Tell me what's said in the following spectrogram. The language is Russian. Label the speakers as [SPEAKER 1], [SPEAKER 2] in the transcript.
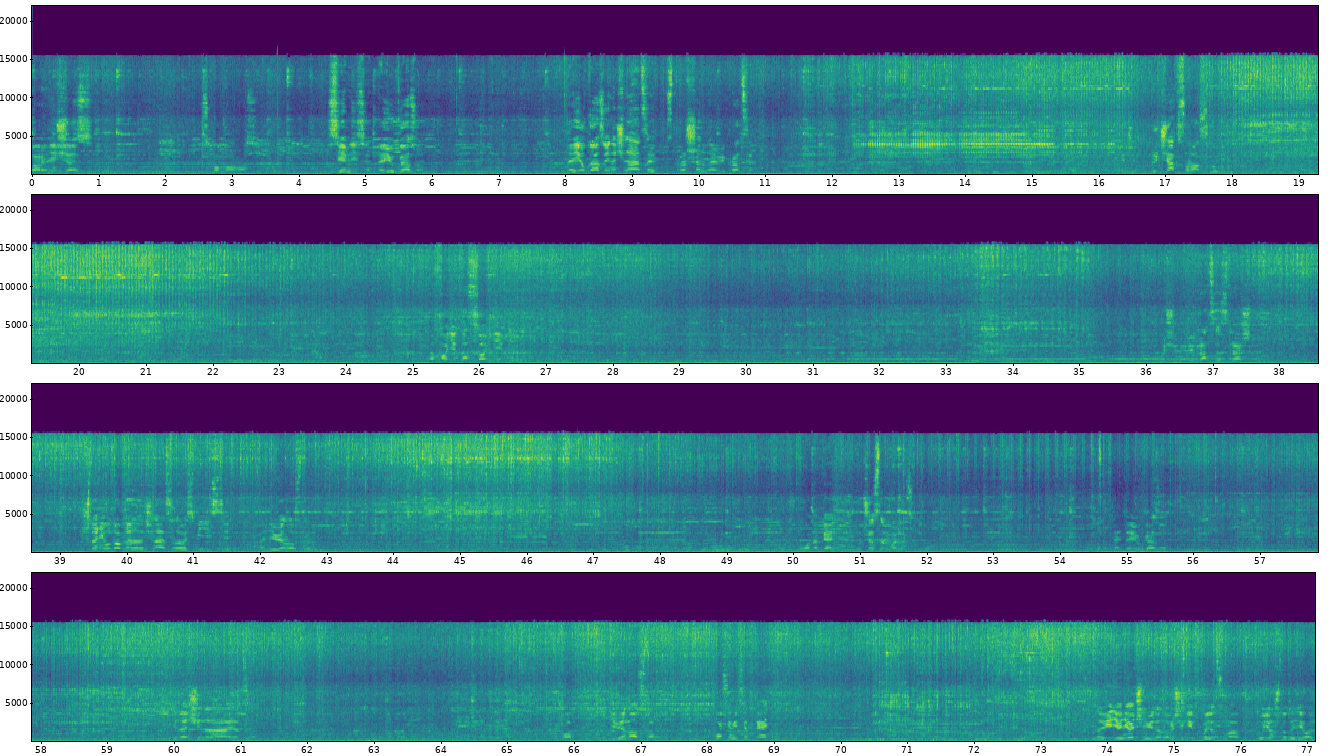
[SPEAKER 1] парни, сейчас сколько у нас? 70. Даю газу. Даю газу и начинается страшенная вибрация. Рычаг с ума сходит. Доходит до сотни. И что неудобно, она начинается на 80, на 90. Вот опять. Вот сейчас нормально скинул. Опять даю газу. И начинается. Вот, 90, 85. На видео не очень видно, но рычаги сходят с ума. Будем что-то делать.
